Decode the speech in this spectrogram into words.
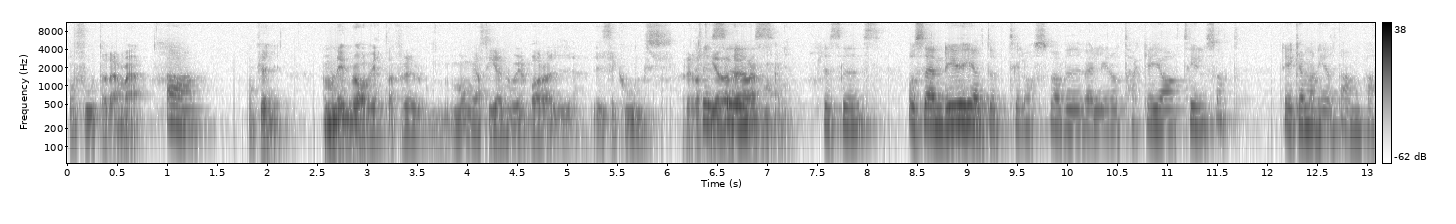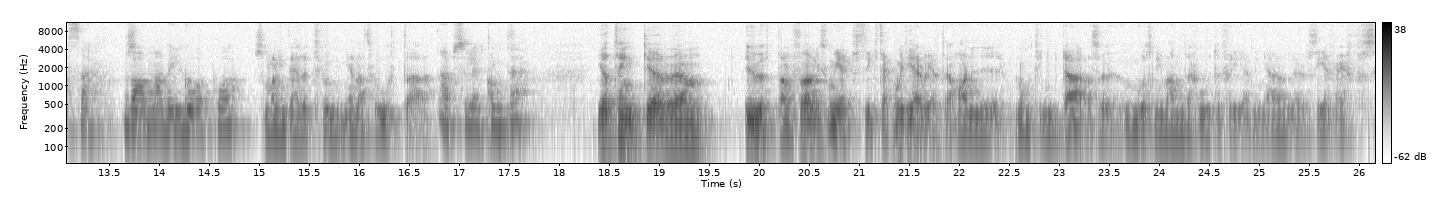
Och fota där med. Ja, Okej. Ja, men det är bra att veta för många ser nog er bara i, i sektionsrelaterade Precis. arrangemang. precis. Och sen det är ju helt upp till oss vad vi väljer att tacka ja till så att det kan man helt anpassa vad man vill gå på. Så man inte heller är tvungen att fota. Absolut Ja. inte. Jag tänker um, utanför liksom ert strikta kommittéarbete, har ni någonting där? Alltså umgås ni med andra fotoföreningar eller CFFC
